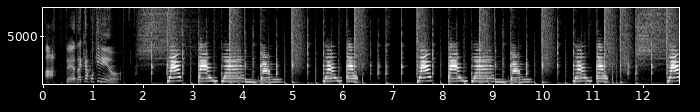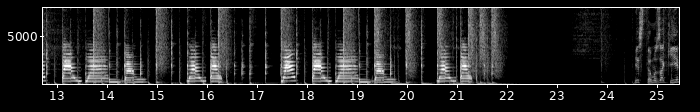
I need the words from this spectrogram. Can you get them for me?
Até daqui a pouquinho! Estamos aqui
